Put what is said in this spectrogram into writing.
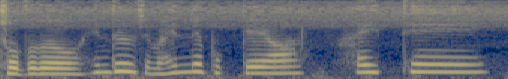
저도 힘들지만 힘내볼게요. 화이팅!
